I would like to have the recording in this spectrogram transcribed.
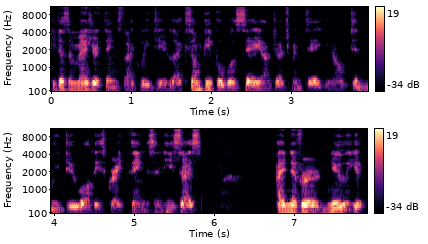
he doesn't measure things like we do. Like some people will say on Judgment Day, you know, didn't we do all these great things? And he says, I never knew you.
